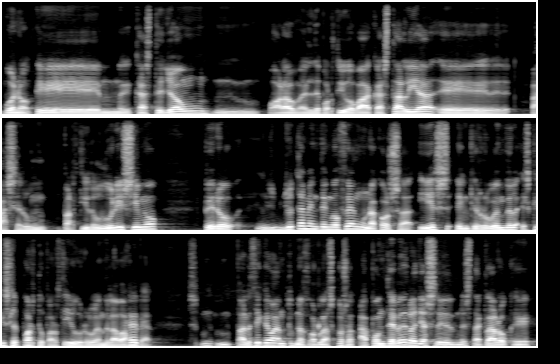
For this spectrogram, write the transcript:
Bueno, eh, Castellón, mm, ahora el Deportivo va a Castalia, eh, va a ser un partido durísimo, pero yo también tengo fe en una cosa, y es en que Rubén de la, es que es el cuarto partido Rubén de la Barrera. Mm, Parece que van mejor las cosas. A Pontevedra ya se, está claro que,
